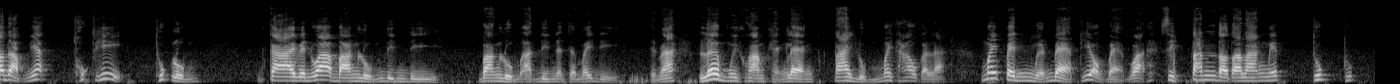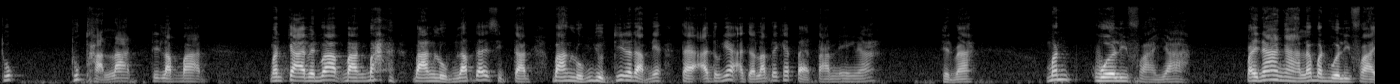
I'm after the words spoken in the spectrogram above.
ระดับเนี้ยทุกที่ทุกหลุม กลายเป็นว่าบางหลุมดินดี บางหลุมอาจดินอาจจะไม่ดีเห็นไหมเริ่มมีความแข็งแรงใต้หลุมไม่เท่ากันแล้วไม่เป็นเหมือนแบบที่ออกแบบว่า 10 ตันต่อตารางเมตรทุกทุกทุกทุกฐานลาดที่รับบ้าน มันกลายเป็นว่าบางบ้านบางหลุมรับได้ 10 ตัน บางหลุมหยุดที่ระดับเนี้ยแต่อันตรงเนี้ยอาจจะรับได้แค่ 8 ตันเองนะ เห็นไหมมันเวอร์ i ฟายยาก ไปหน้างานแล้วมันเวอร์ฟาย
